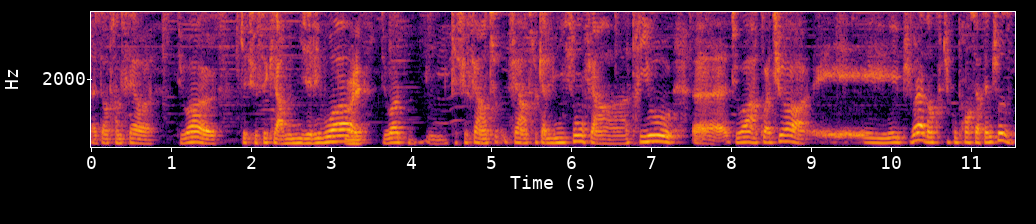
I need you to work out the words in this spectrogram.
là, t'es en train de faire, euh, tu vois, euh, qu'est-ce que c'est que harmoniser les voix, tu vois, qu'est-ce que faire un, truc faire un truc à l'unisson, faire un, un trio, euh, tu vois, un quatuor. Et, et puis voilà, donc tu comprends certaines choses.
